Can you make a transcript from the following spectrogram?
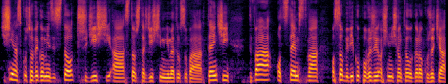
ciśnienia skurczowego między 130 a 140 mm supa rtęci. Dwa odstępstwa osoby wieku powyżej 80 roku życia.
